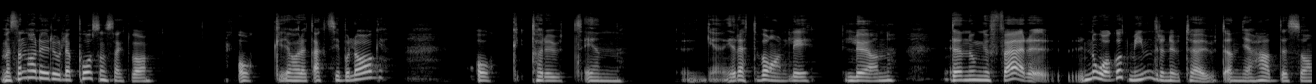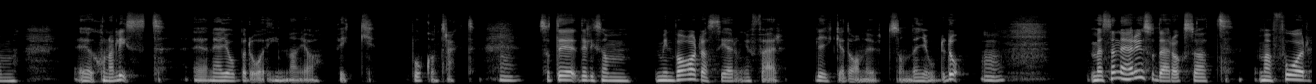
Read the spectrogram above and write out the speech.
Men sen har det rullat på som sagt var och jag har ett aktiebolag och tar ut en, en rätt vanlig lön. Den är ungefär något mindre nu tar jag ut än jag hade som eh, journalist eh, när jag jobbade då innan jag fick bokkontrakt. Mm. Så det, det är liksom, min vardag ser ungefär likadan ut som den gjorde då. Mm. Men sen är det ju så där också att man får,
